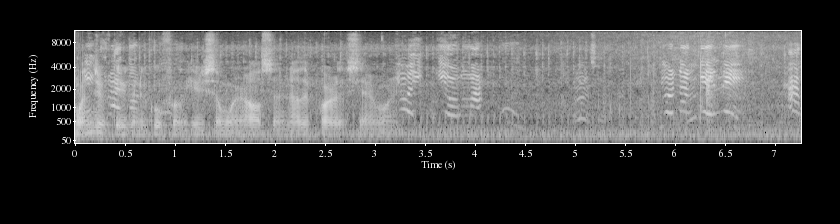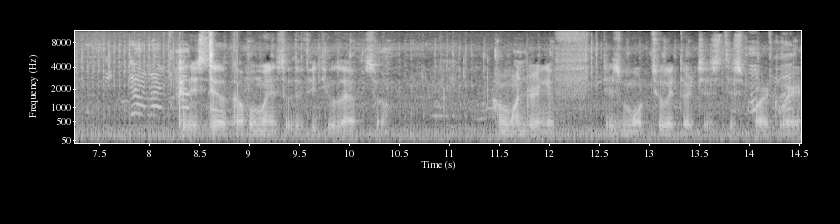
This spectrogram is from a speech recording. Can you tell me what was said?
Wonder if they're gonna go from here somewhere else in another part of the ceremony. Because there's still a couple minutes of the video left, so I'm wondering if there's more to it or just this part where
